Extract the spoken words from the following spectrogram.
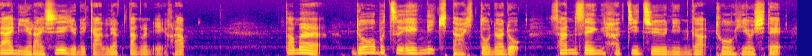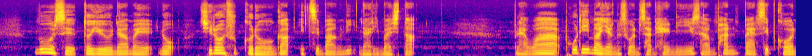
ได้มีรายชื่ออยู่ในการเลือกตั้งนั่นเองครับ ต่อมา動物園に来た人など3080人が投票してムースという名前の 白いフクロウが一番になりましたแปลว่าผู้ที่มายังสวนสัตว์แห่งนี้ 3,080 คน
